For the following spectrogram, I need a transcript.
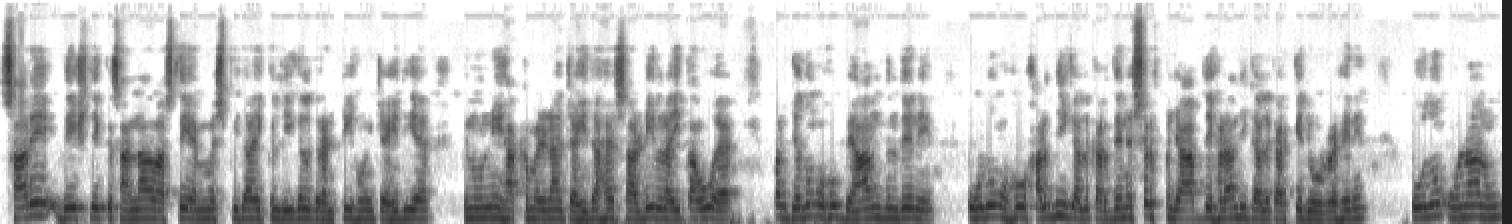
ਸਾਰੇ ਦੇਸ਼ ਦੇ ਕਿਸਾਨਾਂ ਵਾਸਤੇ ਐਮਐਸਪੀ ਦਾ ਇੱਕ ਲੀਗਲ ਗਰੰਟੀ ਹੋਣੀ ਚਾਹੀਦੀ ਹੈ, ਕਾਨੂੰਨੀ ਹੱਕ ਮਿਲਣਾ ਚਾਹੀਦਾ ਹੈ। ਸਾਡੀ ਲੜਾਈ ਤਾਂ ਉਹ ਹੈ, ਪਰ ਜਦੋਂ ਉਹ ਬਿਆਨ ਦਿੰਦੇ ਨੇ, ਉਦੋਂ ਉਹ ਹੜ੍ਹ ਦੀ ਗੱਲ ਕਰਦੇ ਨੇ, ਸਿਰਫ ਪੰਜਾਬ ਦੇ ਹੜ੍ਹਾਂ ਦੀ ਗੱਲ ਕਰਕੇ ਜੋੜ ਰਹੇ ਨੇ। ਉਦੋਂ ਉਹਨਾਂ ਨੂੰ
